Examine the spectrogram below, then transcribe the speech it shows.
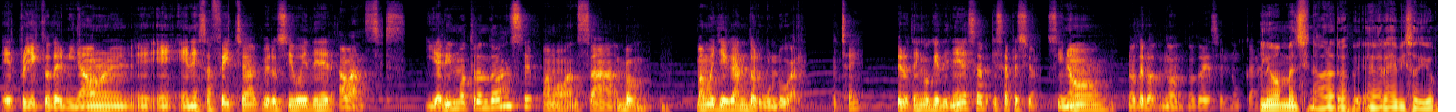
el proyecto terminado en, esa fecha, pero sí voy a tener avances. Y al ir mostrando avances, vamos a avanzar, vamos, llegando a algún lugar. ¿Cachai? Pero tengo que tener esa, presión. Si no, no te, lo, voy a hacer nunca. Lo hemos mencionado en otros, episodios.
